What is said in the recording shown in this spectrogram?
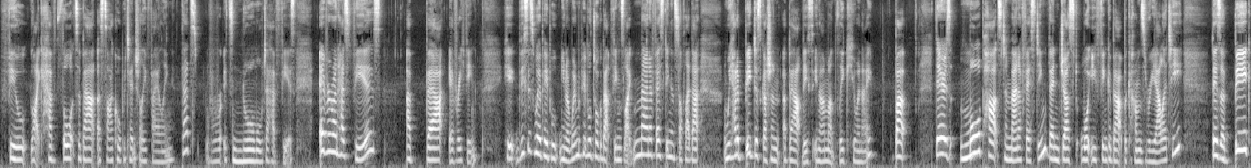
feel like have thoughts about a cycle potentially failing. That's it's normal to have fears. Everyone has fears about everything. this is where people, you know, when people talk about things like manifesting and stuff like that, and we had a big discussion about this in our monthly Q&A, but there's more parts to manifesting than just what you think about becomes reality. There's a big,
